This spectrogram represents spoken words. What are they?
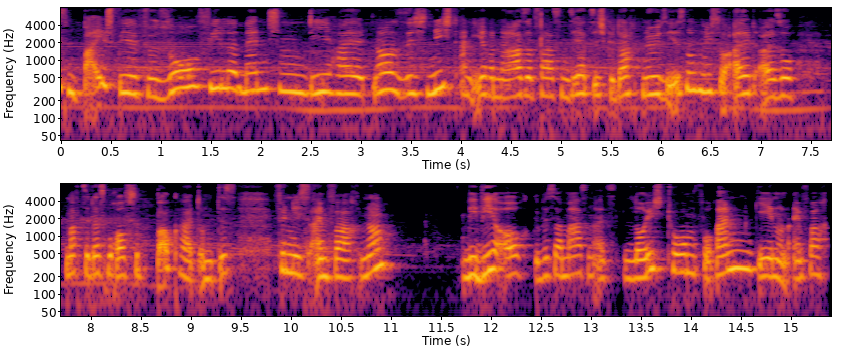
ist ein Beispiel für so viele Menschen, die halt ne, sich nicht an ihre Nase fassen. Sie hat sich gedacht, nö, sie ist noch nicht so alt, also macht sie das, worauf sie Bock hat. Und das finde ich einfach, ne, wie wir auch gewissermaßen als Leuchtturm vorangehen und einfach,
